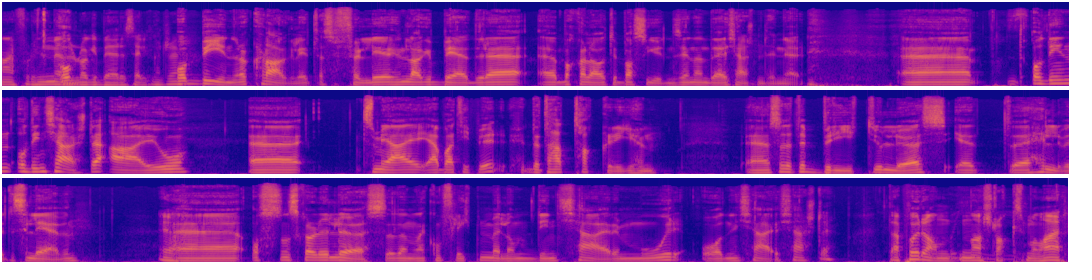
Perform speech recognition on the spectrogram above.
Nei, for hun mener Og- hun lager bedre selv, kanskje. Og begynner å klage litt. Ja, selvfølgelig, Hun lager bedre uh, bacalao til basseguden sin enn det kjæresten sin gjør. Og, din, og din kjæreste er jo eh, Som jeg, jeg bare tipper Dette her takler ikke hun. Uh, så dette bryter jo løs i et uh, helvetes leven. Ja. Åssen skal du løse denne konflikten mellom din kjære mor og din kjære kjæreste? Det er på randen av slagsmål her.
